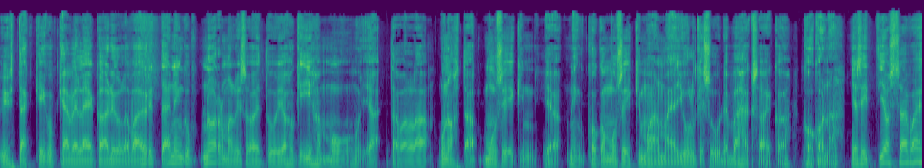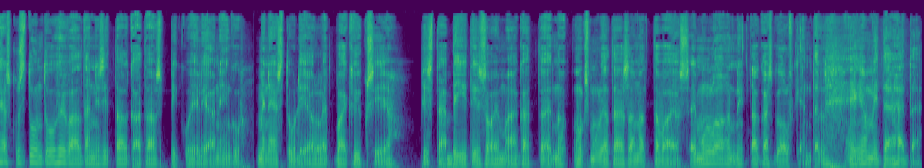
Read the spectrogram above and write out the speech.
yhtäkkiä, kun kävelee kadulla, vaan yrittää niinku normalisoitua johonkin ihan muuhun ja tavallaan unohtaa musiikin ja niinku koko musiikkimaailman ja julkisuuden vähäksi aikaa kokonaan. Ja sitten jossain vaiheessa, kun se tuntuu hyvältä, niin sitten alkaa taas pikkuhiljaa niinku menee studiolle vaikka yksin ja pistää biitin soimaan ja katsoa, että no onko mulla jotain sanottavaa, jos ei mulla ole, niin takas golfkentälle. ei ole mitään hätää.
